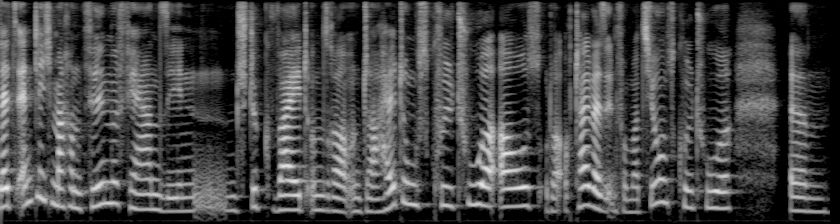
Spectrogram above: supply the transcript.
letztendlich machen Filme, Fernsehen ein Stück weit unserer Unterhaltungskultur aus oder auch teilweise Informationskultur ähm,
